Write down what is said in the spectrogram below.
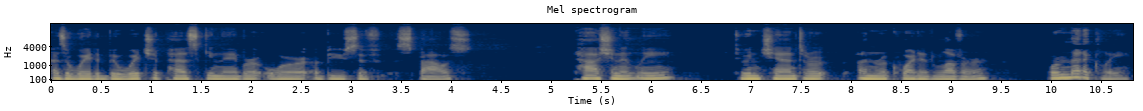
as a way to bewitch a pesky neighbor or abusive spouse, passionately, to enchant an unrequited lover, or medically,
